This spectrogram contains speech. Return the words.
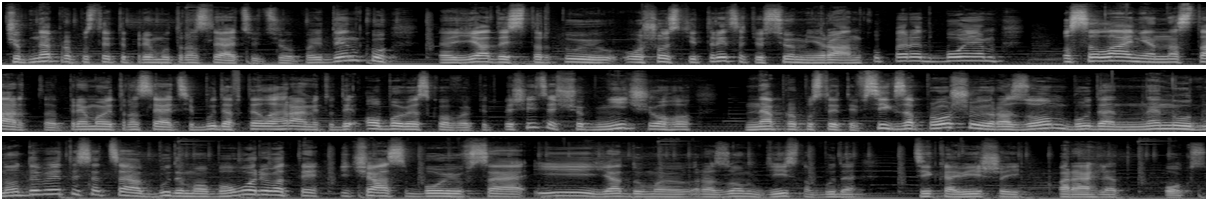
щоб не пропустити пряму трансляцію цього поєдинку. Е, Я десь стартую о 6.30, о 7 ранку перед боєм. Посилання на старт прямої трансляції буде в телеграмі. Туди обов'язково підпишіться, щоб нічого не пропустити. Всіх запрошую разом. Буде не нудно дивитися це. Будемо обговорювати під час бою все. І я думаю, разом дійсно буде цікавіший перегляд боксу.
